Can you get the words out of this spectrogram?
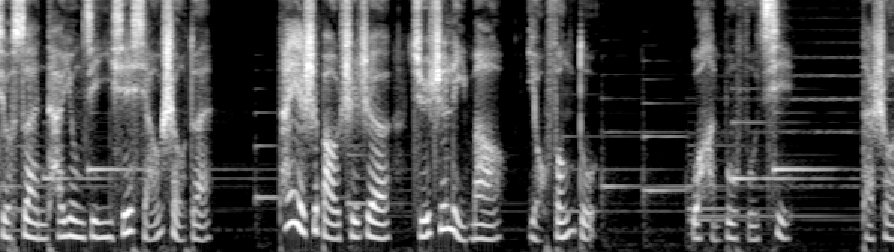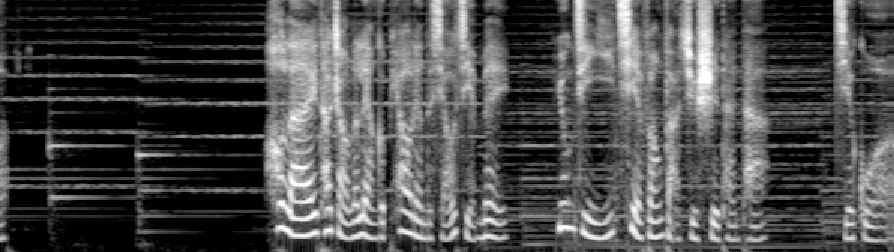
就算他用尽一些小手段，他也是保持着举止礼貌、有风度。我很不服气，他说。后来他找了两个漂亮的小姐妹，用尽一切方法去试探他，结果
